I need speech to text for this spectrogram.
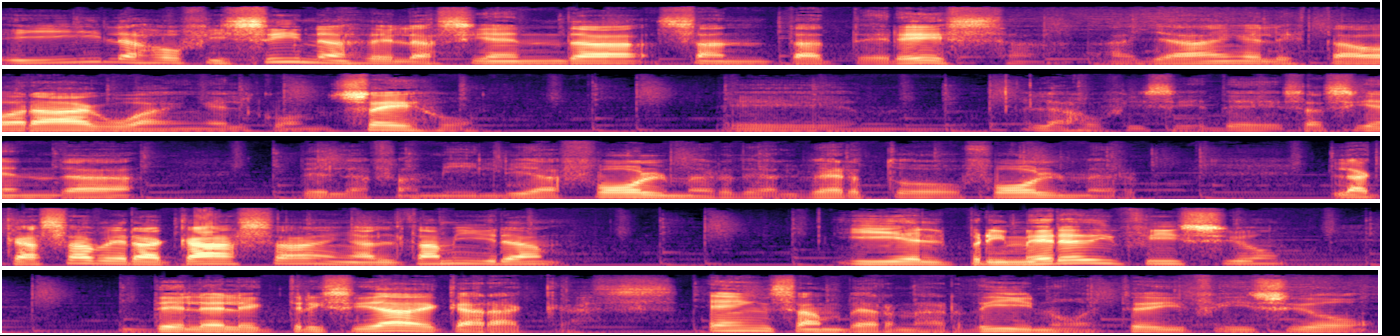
y las oficinas de la Hacienda Santa Teresa, allá en el estado Aragua, en el Consejo, eh, las de esa hacienda de la familia Folmer, de Alberto Folmer, la Casa Veracasa en Altamira y el primer edificio de la electricidad de Caracas en San Bernardino. Este edificio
